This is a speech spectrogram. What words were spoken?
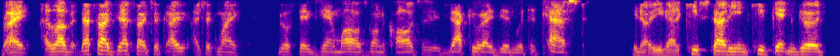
Right. I love it. That's why that's why I took I, I took my real estate exam while I was going to college. That's exactly what I did with the test. You know, you got to keep studying, keep getting good,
